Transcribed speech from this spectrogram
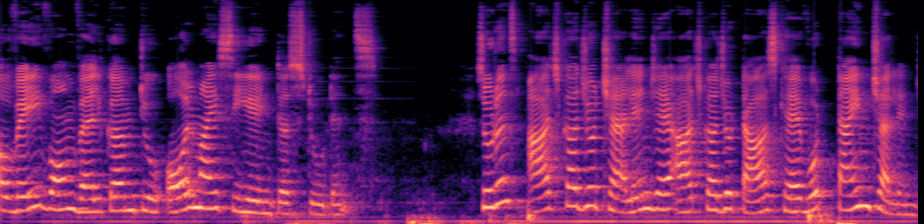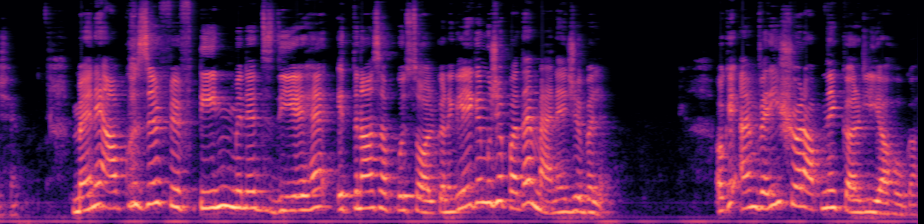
A very warm welcome to all my CA Inter students. Students आज का जो चैलेंज है, आज का जो टास्क है, वो टाइम चैलेंज है. मैंने आपको सिर्फ़ 15 मिनट्स दिए हैं इतना सब कुछ सॉल्व करने के लिए, लेकिन मुझे पता है मैनेजेबल है. Okay I am very sure आपने कर लिया होगा.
